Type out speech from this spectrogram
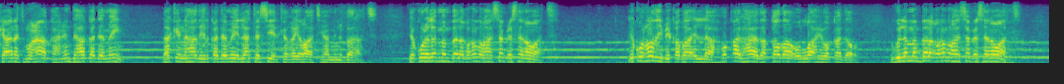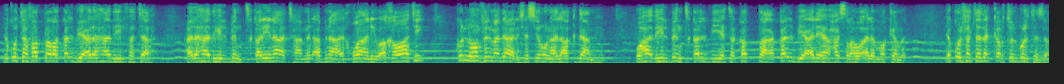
كانت معاقة عندها قدمين لكن هذه القدمين لا تسير كغيراتها من البنات يقول لما بلغ عمرها سبع سنوات. يقول رضي بقضاء الله. وقال هذا قضاء الله وقدره. يقول لما بلغ عمرها سبع سنوات يقول تفطر قلبي على هذه الفتاة على هذه البنت قريناتها من أبناء إخواني وأخواتي كلهم في المدارس يسيرون على أقدامهم وهذه البنت قلبي يتقطع قلبي عليها حسرة وألم وكمل. يقول فتذكرت الملتزم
